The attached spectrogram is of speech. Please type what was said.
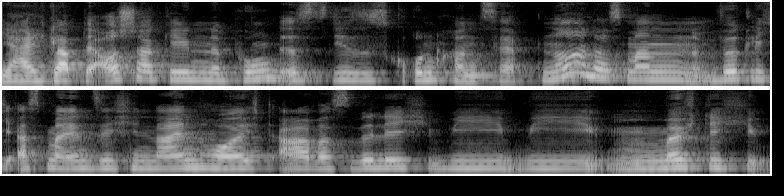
Ja, ich glaube, der ausschlaggebende Punkt ist dieses Grundkonzept, ne? dass man wirklich erstmal in sich hineinhorcht, ah, was will ich, wie, wie möchte ich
